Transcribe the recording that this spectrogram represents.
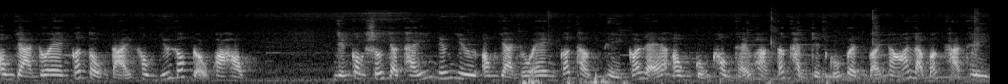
ông già Noel có tồn tại không dưới góc độ khoa học. Những con số cho thấy nếu như ông già Noel có thật thì có lẽ ông cũng không thể hoàn tất hành trình của mình bởi nó là bất khả thi.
